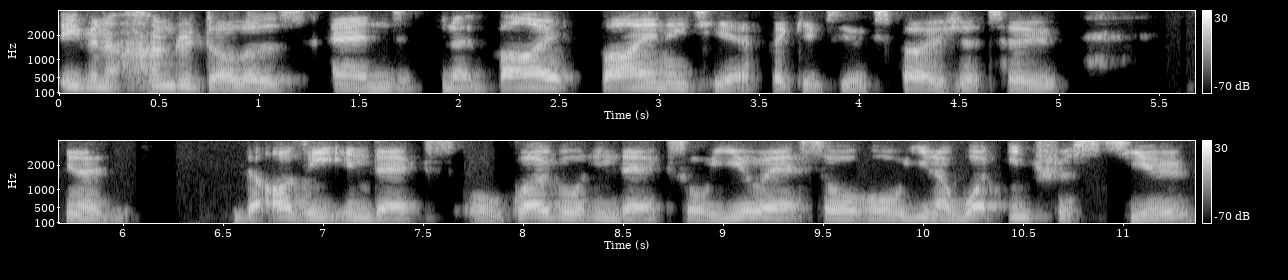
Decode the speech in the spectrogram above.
even a hundred dollars and you know buy buy an ETF that gives you exposure to you know the Aussie index or global index or US or, or you know what interests you,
